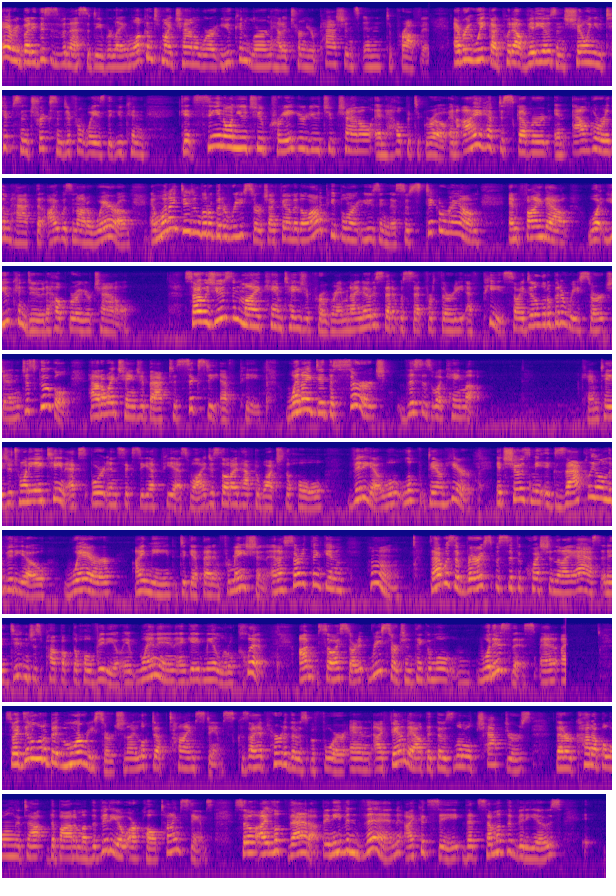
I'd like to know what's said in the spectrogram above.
Hey everybody, this is Vanessa DeVerlay and welcome to my channel where you can learn how to turn your passions into profit. Every week I put out videos and showing you tips and tricks and different ways that you can get seen on YouTube, create your YouTube channel and help it to grow. And I have discovered an algorithm hack that I was not aware of. And when I did a little bit of research, I found that a lot of people aren't using this. So stick around and find out what you can do to help grow your channel. So I was using my Camtasia program and I noticed that it was set for 30 FPS. So I did a little bit of research and just Googled, how do I change it back to 60 FPS? When I did the search, this is what came up. Camtasia 2018, export in 60 FPS. Well, I just thought I'd have to watch the whole video. Well, look down here. It shows me exactly on the video where I need to get that information. And I started thinking, hmm, that was a very specific question that I asked, and it didn't just pop up the whole video. It went in and gave me a little clip. So I started researching, thinking, well, what is this? And I, so I did a little bit more research, and I looked up timestamps because I have heard of those before, and I found out that those little chapters that are cut up along the top, the bottom of the video are called timestamps. So I looked that up, and even then I could see that some of the videos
